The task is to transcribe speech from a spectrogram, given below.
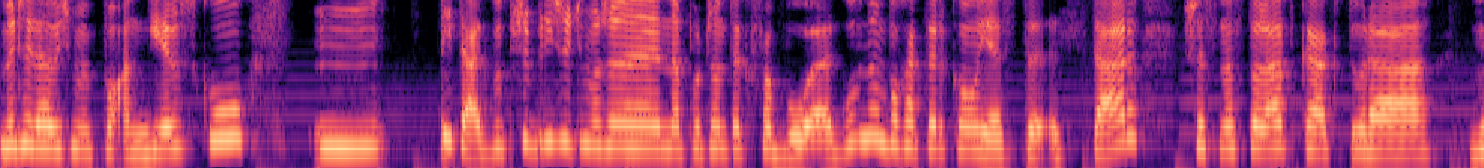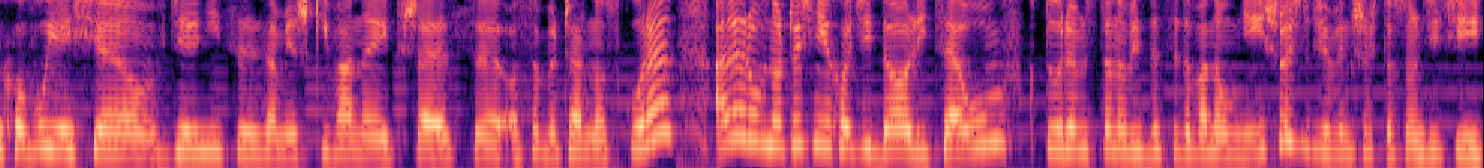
My czytałyśmy po angielsku. Mm, i tak, by przybliżyć może na początek fabułę. Główną bohaterką jest Star, szesnastolatka, która wychowuje się w dzielnicy zamieszkiwanej przez osoby czarnoskóre, ale równocześnie chodzi do liceum, w którym stanowi zdecydowaną mniejszość, gdzie większość to są dzieci,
